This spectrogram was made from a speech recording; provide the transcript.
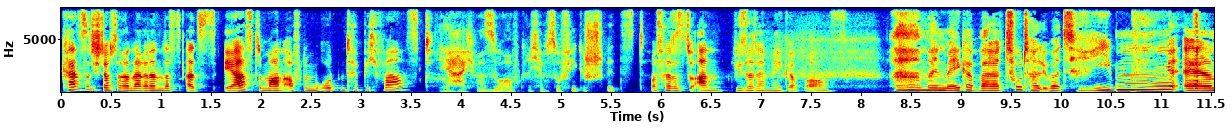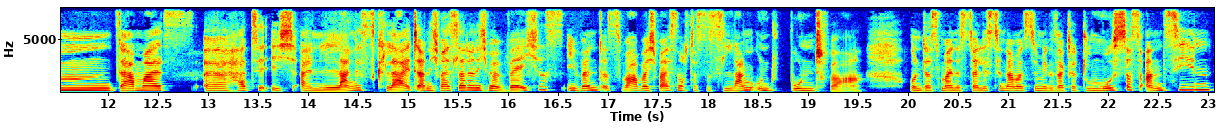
Kannst du dich noch daran erinnern, dass du als das erste Mal auf einem roten Teppich warst? ja, ich war so aufgeregt, ich habe so viel geschwitzt. Was hattest du an? Wie sah dein Make-up aus? Ah, Mein Make-up war total übertrieben. ähm, damals äh, hatte ich ein langes Kleid an. Ich weiß leider nicht mehr, welches Event es war, aber ich weiß noch, dass es lang und bunt war. Und dass meine Stylistin damals zu mir gesagt hat, du musst das anziehen,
